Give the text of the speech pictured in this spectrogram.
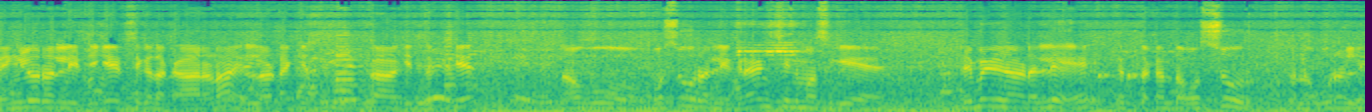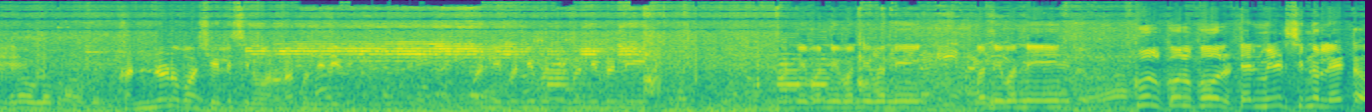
ಬೆಂಗಳೂರಲ್ಲಿ ಟಿಕೆಟ್ ಸಿಗದ ಕಾರಣ ಎಲ್ಲ ಟ್ಯಾಕೇಜ್ ಬುಕ್ ಆಗಿದ್ದಕ್ಕೆ ನಾವು ಹೊಸೂರಲ್ಲಿ ಗ್ರ್ಯಾಂಡ್ ಸಿನಿಮಾಸ್ಗೆ ತಮಿಳುನಾಡಲ್ಲಿ ಇರ್ತಕ್ಕಂಥ ಹೊಸೂರು ಅನ್ನೋ ಊರಲ್ಲಿ ಕನ್ನಡ ಭಾಷೆಯಲ್ಲಿ ಸಿನಿಮಾ ನೋಡಕ್ಕೆ ಬಂದಿದ್ದೀವಿ. ಬನ್ನಿ ಬನ್ನಿ ಬನ್ನಿ ಬನ್ನಿ ಬನ್ನಿ ಬನ್ನಿ ಬನ್ನಿ ಬನ್ನಿ ಬನ್ನಿ ಬನ್ನಿ ಬನ್ನಿ cool cool cool ten minutes ಇನ್ನೂ late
